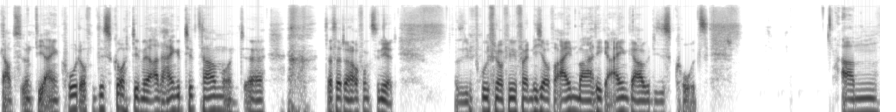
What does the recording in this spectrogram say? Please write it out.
gab es irgendwie einen Code auf dem Discord, den wir alle eingetippt haben und äh, das hat dann auch funktioniert. Also die prüfen auf jeden Fall nicht auf einmalige Eingabe dieses Codes. Ähm,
